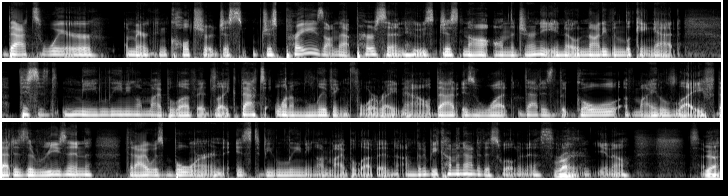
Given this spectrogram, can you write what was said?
that's where American culture just just preys on that person who's just not on the journey, you know, not even looking at this is me leaning on my beloved. Like that's what I'm living for right now. That is what that is the goal of my life. That is the reason that I was born is to be leaning on my beloved. I'm going to be coming out of this wilderness. Right. You know. So Yeah.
